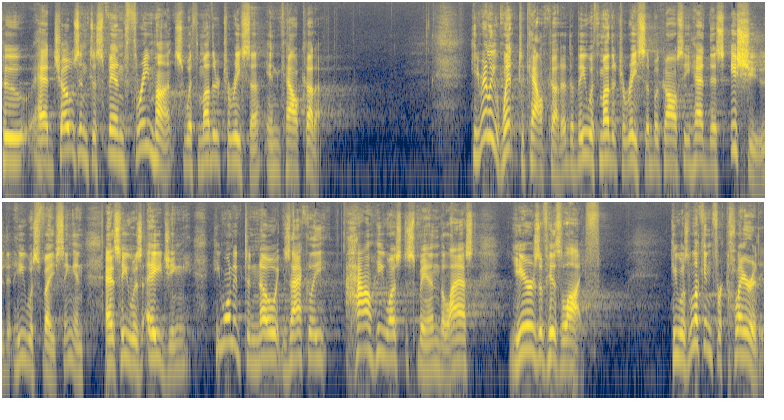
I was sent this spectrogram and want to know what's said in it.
who had chosen to spend three months with Mother Teresa in Calcutta. He really went to Calcutta to be with Mother Teresa because he had this issue that he was facing. And as he was aging, he wanted to know exactly how he was to spend the last years of his life. He was looking for clarity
